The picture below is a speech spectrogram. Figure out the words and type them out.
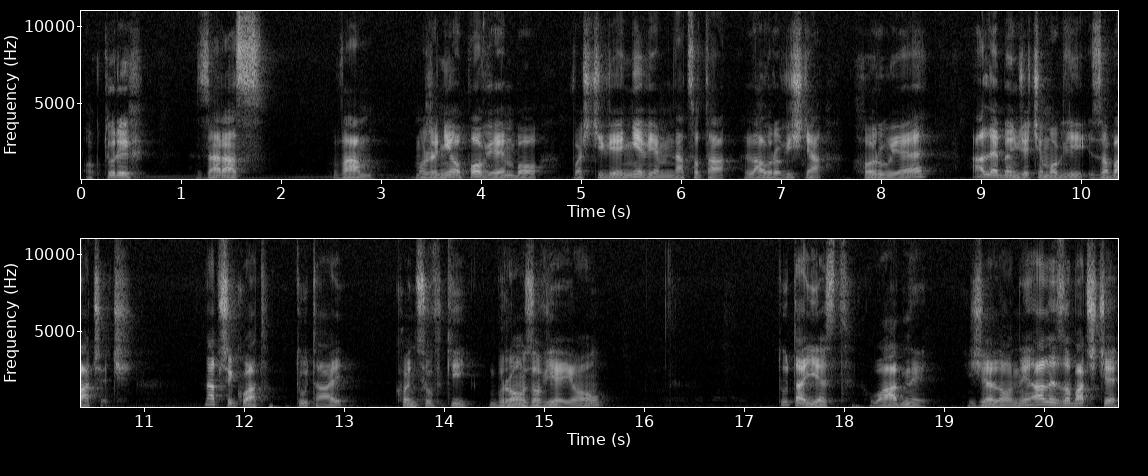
o których zaraz Wam może nie opowiem, bo właściwie nie wiem na co ta laurowiśnia choruje, ale będziecie mogli zobaczyć. Na przykład tutaj końcówki brązowieją. Tutaj jest ładny zielony, ale zobaczcie,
